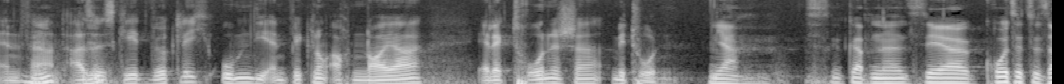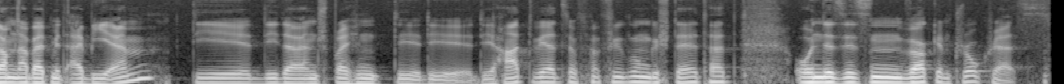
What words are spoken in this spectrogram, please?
entfernt. Mhm. Also mhm. es geht wirklich um die Entwicklung auch neuer elektronischer Methoden. Ja, es gab eine sehr große Zusammenarbeit mit IBM, die, die da entsprechend die, die, die Hardware zur Verfügung gestellt hat. Und es ist ein Work in Progress,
